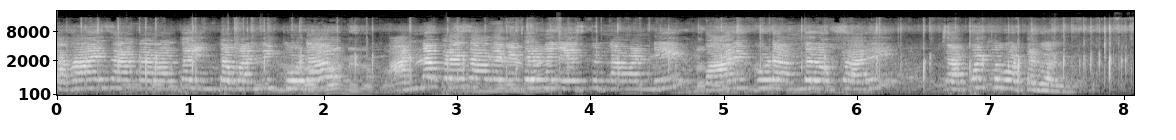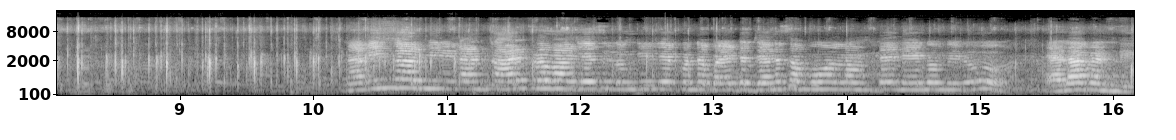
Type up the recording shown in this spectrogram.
సహాయ సహకారాలతో ఇంతమందికి కూడా అన్న ప్రసాద వితరణ చేస్తున్నామండి. వారికి కూడా అందరూ ఒకసారి చప్పట్లు కొట్టగలరు. నవీన్ గారు మీరు ఇలాంటి కార్యక్రమాలు చేసి లుంగి లేకుండా బయట జన సమూహంలో ఉంటే నేను మీరు ఎలాగండి?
